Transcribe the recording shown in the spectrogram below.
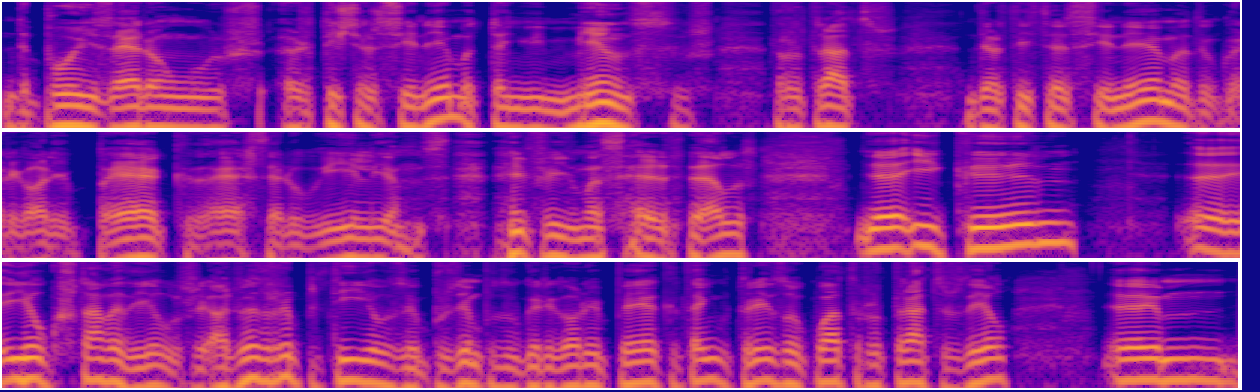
depois eram os artistas de cinema, tenho imensos retratos de artistas de cinema, do Gregory Peck, da Esther Williams, enfim, uma série delas, eh, e que eh, eu gostava deles. Às vezes repetia-os. Eu, por exemplo, do Gregory Peck, tenho três ou quatro retratos dele um,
